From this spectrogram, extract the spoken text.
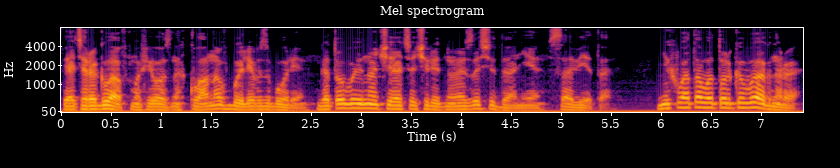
Пятеро глав мафиозных кланов были в сборе, готовые начать очередное заседание Совета. Не хватало только Вагнера,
